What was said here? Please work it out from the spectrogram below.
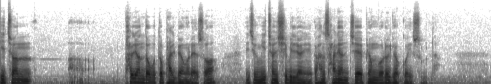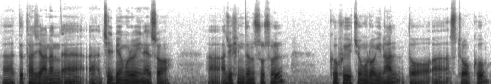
2008년도부터 발병을 해서 지금 2011년이니까 한 4년째 병고를 겪고 있습니다. 아, 뜻하지 않은 질병으로 인해서 아주 힘든 수술, 그 후유증으로 인한 또 스트로크,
